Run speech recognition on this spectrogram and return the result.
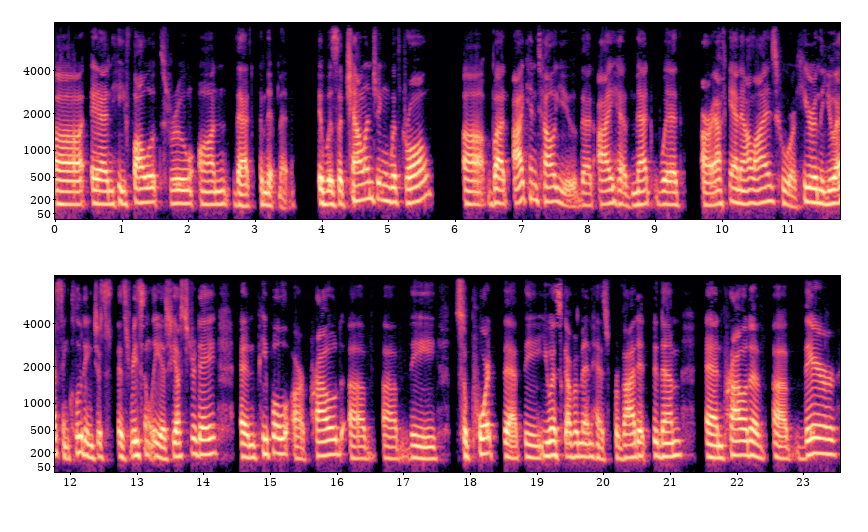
uh, and he followed through on that commitment. It was a challenging withdrawal, uh, but I can tell you that I have met with our Afghan allies who are here in the US, including just as recently as yesterday, and people are proud of, of the support that the US government has provided to them and proud of, of their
